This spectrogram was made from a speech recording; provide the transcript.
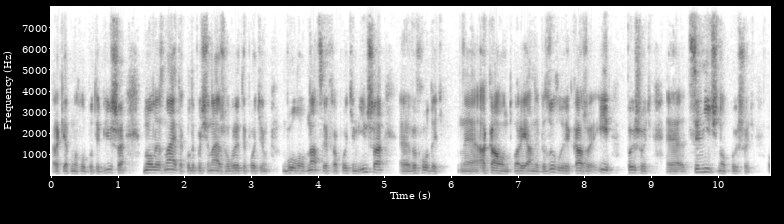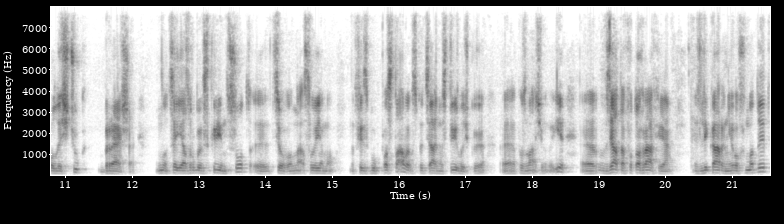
ракет могло бути більше. Ну але знаєте, коли починаєш говорити, потім була одна цифра, потім інша. е, Виходить е, акаунт Мар'яни Безуглої, каже, і пишуть е, цинічно пишуть Олещук бреше. Ну, це я зробив скріншот цього на своєму Фейсбук поставив спеціально стрілочкою позначив. І взята фотографія з лікарні Охмадит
